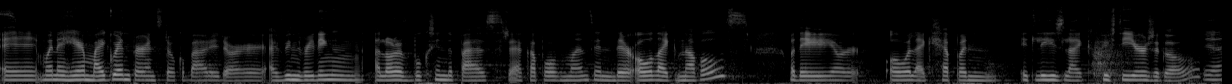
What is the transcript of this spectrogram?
And when I hear my grandparents talk about it, or I've been reading a lot of books in the past a couple of months, and they're all like novels, but they are all like happen at least like 50 years ago. Yeah.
